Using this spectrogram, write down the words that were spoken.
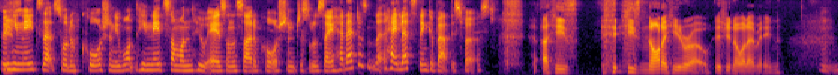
So he needs that sort of caution. He want he needs someone who errs on the side of caution to sort of say, "Hey, that doesn't. Hey, let's think about this first. uh, he's he's not a hero, if you know what I mean. Mm.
